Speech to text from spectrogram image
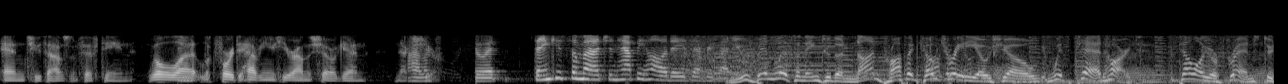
end 2015. We'll uh, look forward to having you here on the show again next I year. look forward to it. Thank you so much, and happy holidays, everybody. You've been listening to the Nonprofit Coach Radio Show with Ted Hart. Tell all your friends to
